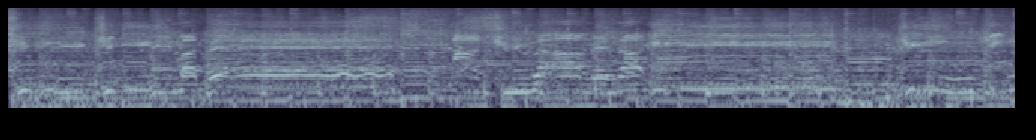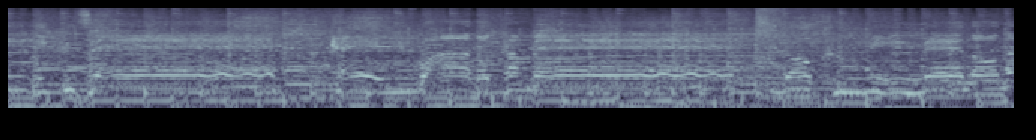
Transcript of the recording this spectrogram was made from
キリキリまで諦めない。ギンギン行くぜ。平和のため。6人目の仲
